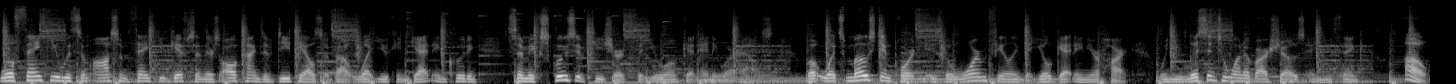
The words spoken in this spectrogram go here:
we'll thank you with some awesome thank you gifts, and there's all kinds of details about what you can get, including some exclusive t shirts that you won't get anywhere else. But what's most important is the warm feeling that you'll get in your heart when you listen to one of our shows and you think, oh,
